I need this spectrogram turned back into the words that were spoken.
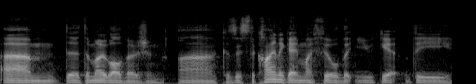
um, the the mobile version because it's the kind of game I feel that you get the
